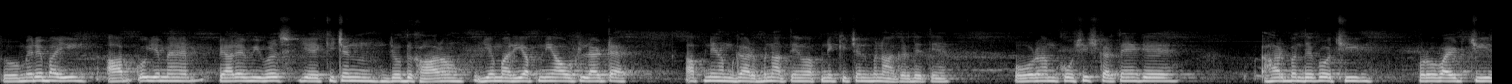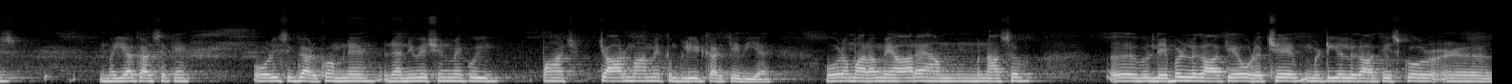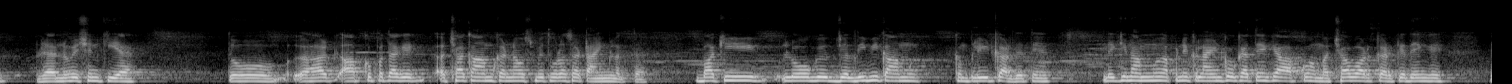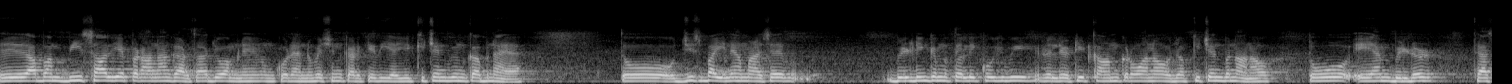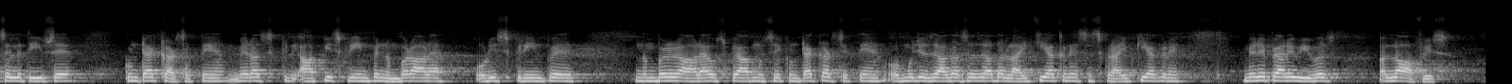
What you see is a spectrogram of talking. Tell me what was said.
तो मेरे भाई, आपको ये मैं प्यारे व्यूवर्स ये किचन जो दिखा रहा हूँ, ये हमारी अपनी आउटलेट है। अपने हम घर बनाते हैं, अपने किचन बना कर देते हैं। और हम कोशिश करते हैं कि हर बंदे को अच्छी प्रोवाइड चीज़ मुहैया कर सकें। और इस घर को हमने रेनोवेशन में कोई पाँच, चार माह में कंप्लीट करके दिया है। और हमारा मैार है, हम मुनासब लेबर लगा के और अच्छे मटेरियल लगा के इसको रेनोवेशन किया है। तो हर, आपको पता है कि अच्छा काम करना, उसमें थोड़ा सा टाइम लगता है। बाकी लोग जल्दी भी काम कंप्लीट कर देते हैं। लेकिन हम अपने क्लाइंट को कहते हैं कि आपको हम अच्छा वर्क करके देंगे। अब हम 20 साल ये पुराना घर था जो हमने उनको रेनोवेशन करके दिया, ये किचन भी उनका बनाया। तो जिस भाई ने हमारे से बिल्डिंग के मतलब कोई भी रिलेटेड काम करवाना हो, जो किचन बनाना हो तो वो A M builder Faisal Latif से कॉन्टैक्ट कर सकते हैं। मेरा आपकी स्क्रीन पे नंबर आ रहा है और इस स्क्रीन पे नंबर आ रहा है, उस पर आप मुझसे कॉन्टैक्ट कर सकते हैं और मुझे ज़्यादा से ज़्यादा लाइक किया करें सब्सक्राइब किया करें। मेरे प्यारे व्यूवर्स अल्लाह हाफिज़।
